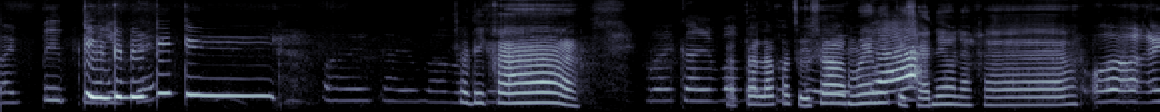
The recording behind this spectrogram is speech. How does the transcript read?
ไก่ปิ๊บตึ๊ปิ๊ดบตึ๊ดเด้ตึ๊ดตึ๊ดโอ้ยไก่บ้าสวัสดีค่ะโอ้ยไก่ขอต้อนรับเข้าสู่ช่องแม่วิกิชาแนลนะคะโอ้ย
